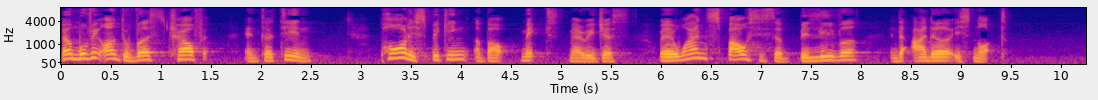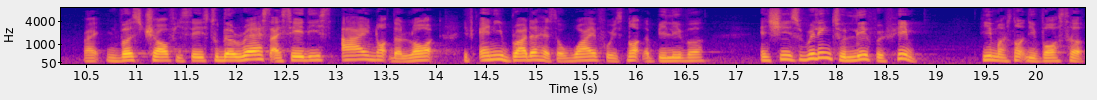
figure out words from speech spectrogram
Well, moving on to verse 12 and 13, Paul is speaking about mixed marriages, where one spouse is a believer and the other is not. Right? In verse 12, he says, To the rest I say this, I, not the Lord, if any brother has a wife who is not a believer, and she is willing to live with him, he must not divorce her.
